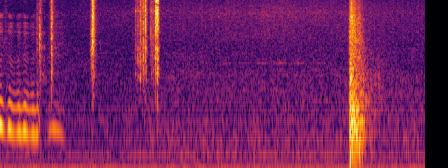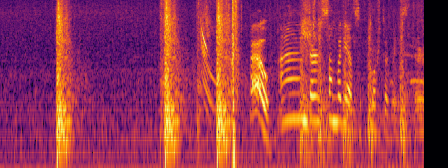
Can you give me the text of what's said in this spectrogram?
oh, and there's somebody else. Of course there is. There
